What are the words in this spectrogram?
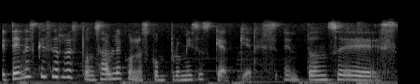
que tienes que ser responsable con los compromisos que adquieres. Entonces,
